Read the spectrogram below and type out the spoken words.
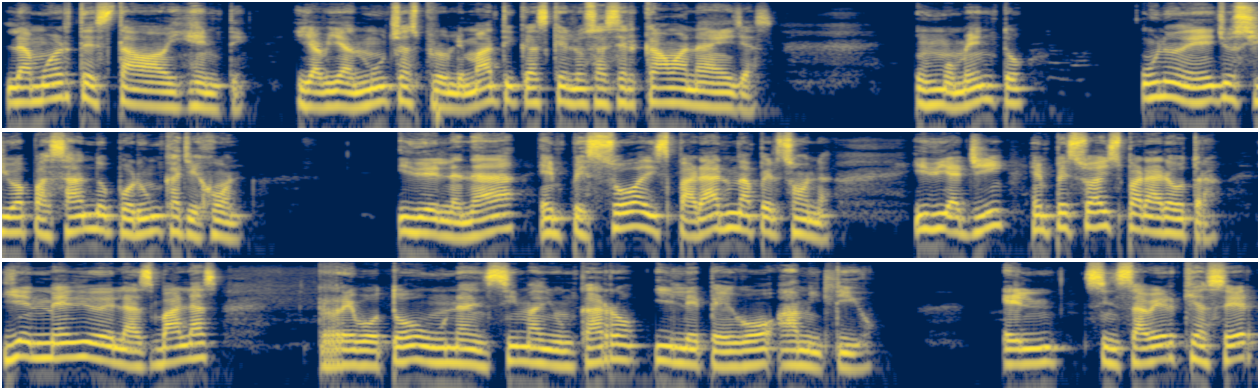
la muerte estaba vigente y habían muchas problemáticas que los acercaban a ellas. Un momento, uno de ellos iba pasando por un callejón y de la nada empezó a disparar una persona y de allí empezó a disparar otra y en medio de las balas rebotó una encima de un carro y le pegó a mi tío. Él, sin saber qué hacer,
